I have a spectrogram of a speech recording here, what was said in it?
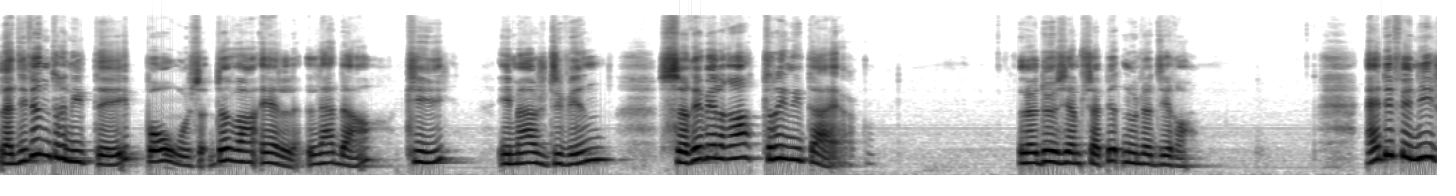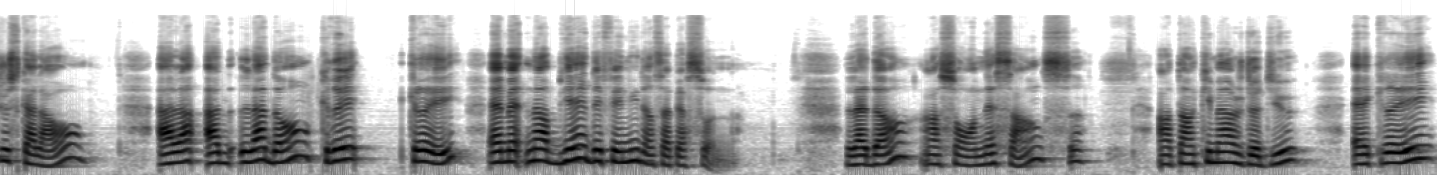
La divine Trinité pose devant elle l'Adam qui, image divine, se révélera trinitaire. Le deuxième chapitre nous le dira. Indéfini jusqu'alors, l'Adam créé, est maintenant bien défini dans sa personne. L'Adam, en son essence, en tant qu'image de Dieu, est créé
